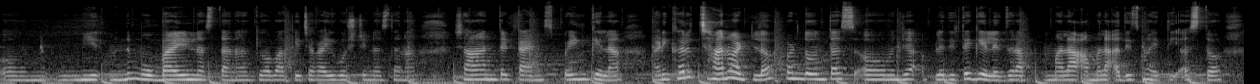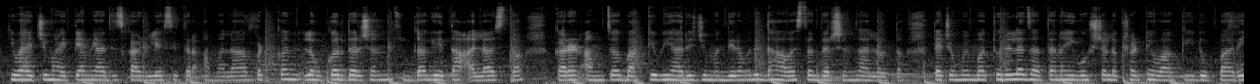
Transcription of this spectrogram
मी म्हणजे मोबाईल नसताना किंवा बाकीच्या काही गोष्टी नसताना शांत टाईम स्पेंड केला. आणि खरंच छान वाटलं. पण दोन तास म्हणजे आपले तिथे गेले. जर आप मला आम्हाला आधीच माहिती असतं किंवा ह्याची माहिती आम्ही आधीच काढली असती तर आम्हाला पटकन लवकर दर्शनसुद्धा घेता आलं असतं. कारण आमचं बाकी बिहारीजी मंदिरामध्ये दहा वाजता दर्शन झालं होतं. त्याच्यामुळे मथुरेला जाताना ही गोष्ट लक्षात ठेवा की दुपारी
